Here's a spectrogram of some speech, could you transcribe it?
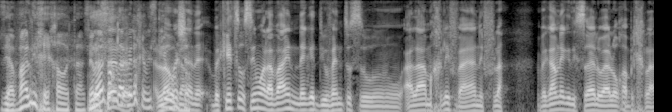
זה יוון לכריכה אותה. זה לא בסדר, להביא לכם לא הסכימו גם. משנה. בקיצור, שימו עליו עין, נגד יובנטוס הוא עלה מחליף והיה נפלא. וגם נגד ישראל הוא היה לא רע בכלל.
